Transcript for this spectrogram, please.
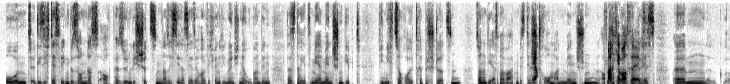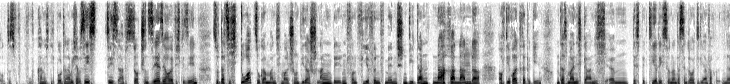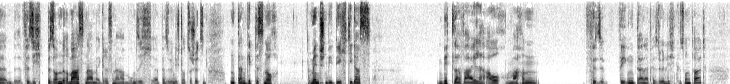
und die sich deswegen besonders auch persönlich schützen. Also ich sehe das sehr, sehr häufig, wenn ich in München in der U-Bahn bin, dass es da jetzt mehr Menschen gibt, die nicht zur Rolltreppe stürzen, sondern die erstmal warten, bis der ja. Strom an Menschen auf Mach der Rolltreppe ist. Ähm, das kann ich nicht beurteilen, aber ich habe es dort schon sehr, sehr häufig gesehen, sodass sich dort sogar manchmal schon wieder Schlangen bilden von vier, fünf Menschen, die dann nacheinander mhm. auf die Rolltreppe gehen. Und das meine ich gar nicht ähm, despektierlich, sondern das sind Leute, die einfach eine, für sich besondere Maßnahmen ergriffen haben, um sich äh, persönlich dort zu schützen. Und dann gibt es noch Menschen wie dich, die das mittlerweile auch machen für, wegen deiner persönlichen Gesundheit,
